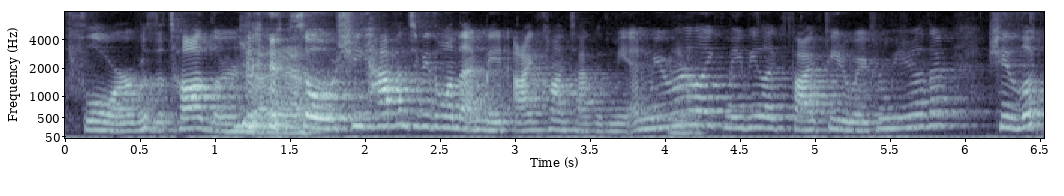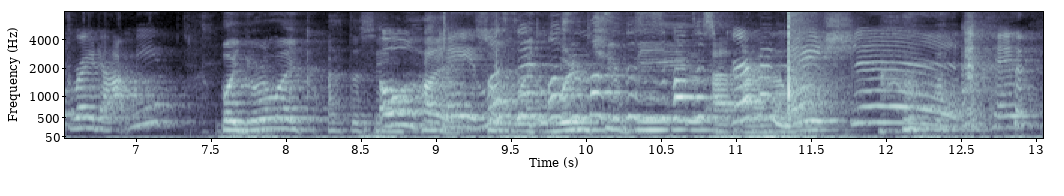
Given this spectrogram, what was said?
floor was a toddler. Yeah, so she happened to be the one that made eye contact with me, and we were like maybe like five feet away from each other. She looked right at me, But you're like at the same height. Okay, so, listen, like, listen, listen. This is about at eye level? discrimination. okay.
